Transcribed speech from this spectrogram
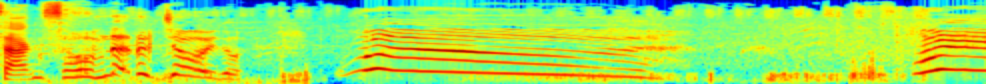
Sáng sớm đã được chơi rồi wow. Wow.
